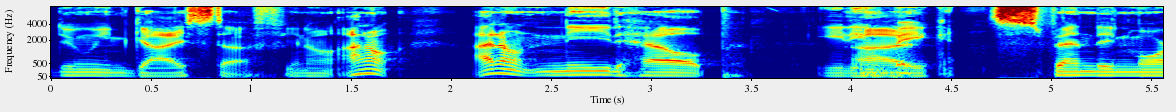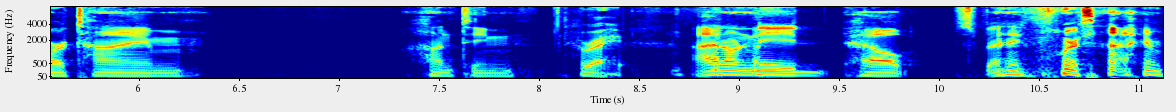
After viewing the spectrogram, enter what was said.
doing guy stuff. You know, I don't. I don't need help Eating uh, bacon, spending more time hunting. right? I don't need help spending more time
